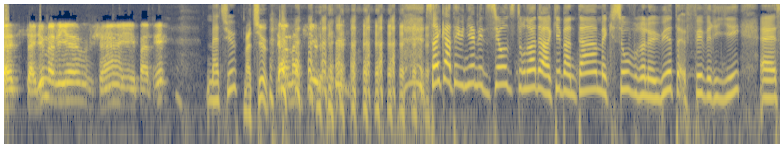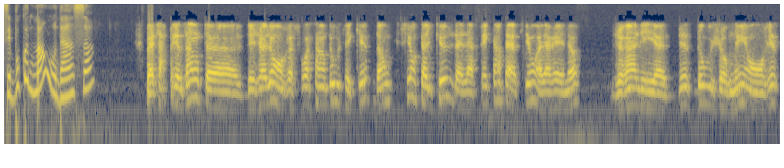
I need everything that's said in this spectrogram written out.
Euh, salut Marie-Ève, Jean et Patrick. Mathieu? Mathieu. Ah, Mathieu. 51e édition du tournoi de hockey Bantam qui s'ouvre le 8 février. Euh, c'est beaucoup de monde, hein, ça? ben, ça représente, euh, déjà là, on reçoit 112 équipes. Donc, si on calcule la, fréquentation à l'aréna durant les euh, 10-12 journées, on risque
